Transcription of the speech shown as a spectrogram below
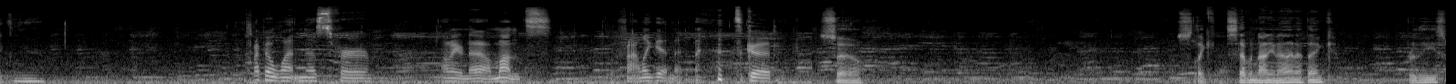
Pretty clear. I've been wanting this for I don't even know months. We're Finally getting it. it's good. So it's like seven ninety nine, I think, for these.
